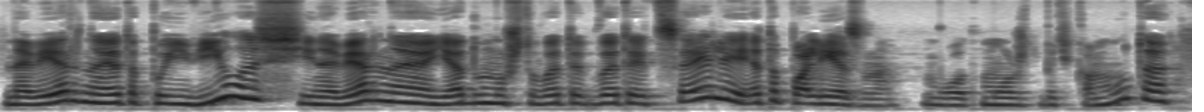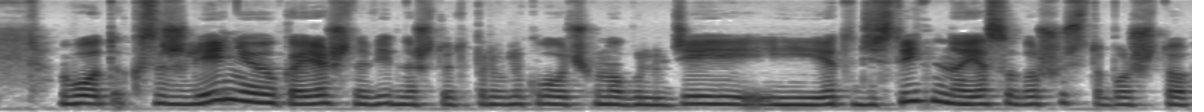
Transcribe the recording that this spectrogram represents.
наверное, это появилось, и, наверное, я думаю, что в этой, в этой цели это полезно, вот, может быть, кому-то, вот, к сожалению, конечно, видно, что это привлекло очень много людей, и это действительно, я соглашусь с тобой, что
